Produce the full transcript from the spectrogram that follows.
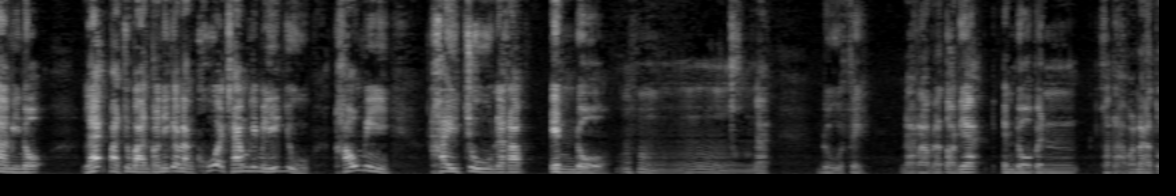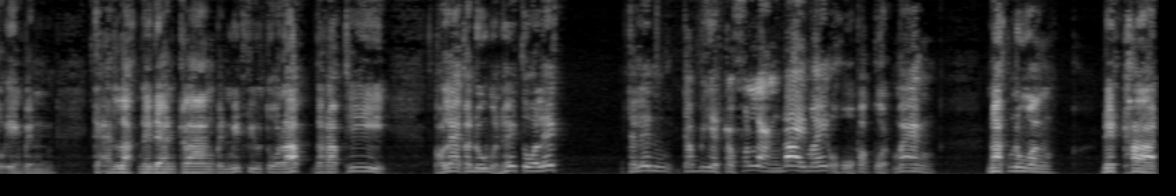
นามิโนะและปัจจุบันตอนนี้กำลังคั่วแชมป์พรีเมียร์ลีกอยู่ เขามีไคจูนะครับ เอนโดนะดูสินะครับ แล้วตอนเนี้ยเอนโดเป็นสถาปนาตัวเองเป็นแกนหลักในแดนกลางเป็นมิดฟิลด์ตัวรับนะครับ ที่ตอนแรกก็ดูเหมือนเฮ้ยตัวเล็ก จะเล่นจะเบียดกับฝรั่งได้ไหมโอ้โห ปรากฏแม่งหนักหน่วง เด็ดขาด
